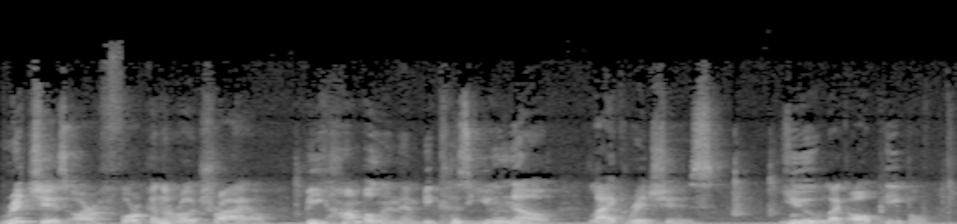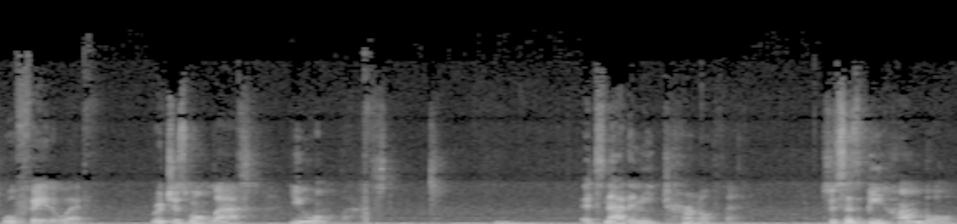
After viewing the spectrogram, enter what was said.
riches are a fork in the road trial. Be humble in them because you know, like riches, you, like all people, will fade away. Riches won't last, you won't last. It's not an eternal thing. So it says, be humble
